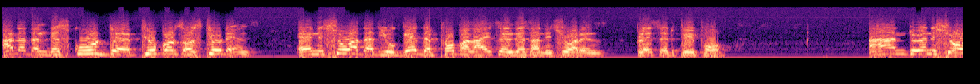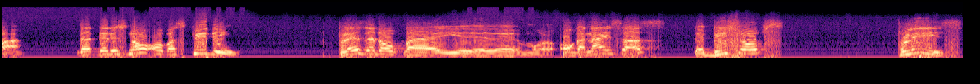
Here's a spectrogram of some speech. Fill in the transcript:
other than the school the pupils or students, ensure that you get the proper licenses and insurance placed people. And to ensure that there is no overspeeding placed of uh, organizers the bishops, police,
